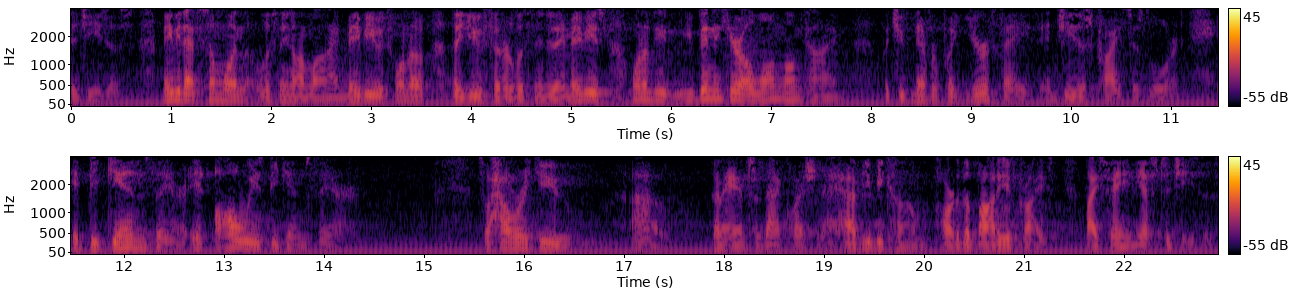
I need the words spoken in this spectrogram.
to Jesus? Maybe that's someone listening online. Maybe it's one of the youth that are listening today. Maybe it's one of the, you've been here a long, long time, but you've never put your faith in Jesus Christ as Lord. It begins there, it always begins there. So, how are you uh, going to answer that question? Have you become part of the body of Christ by saying yes to Jesus?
